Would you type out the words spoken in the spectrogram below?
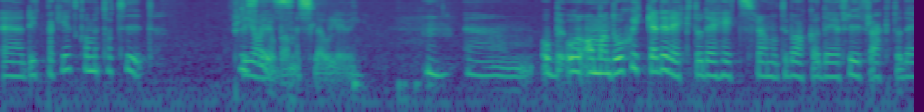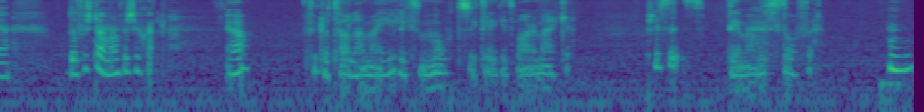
eh, ditt paket kommer ta tid. För jag jobbar med slow living. Mm. Um, och, och, om man då skickar direkt och det är hets fram och tillbaka och det är fri frakt och det, då förstör man för sig själv. Ja, för då talar man ju liksom mot sitt eget varumärke. Precis. Det man vill stå för. Mm.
